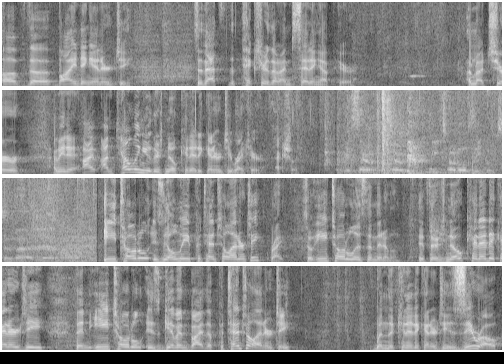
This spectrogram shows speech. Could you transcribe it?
of the binding energy. So that's the picture that I'm setting up here. I'm not sure, I mean, I, am telling you there's no kinetic energy right here, actually. Okay, so, so E total is equal to the minimum. E total is the only potential energy? Right. So E total is the minimum. If there's no kinetic energy, then E total is given by the potential energy when the kinetic energy is zero.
